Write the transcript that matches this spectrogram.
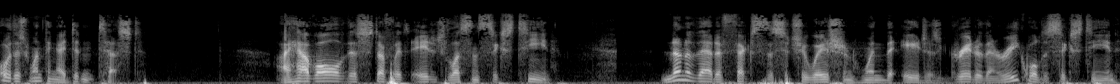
Oh, there's one thing I didn't test. I have all of this stuff with age less than 16. None of that affects the situation when the age is greater than or equal to 16.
